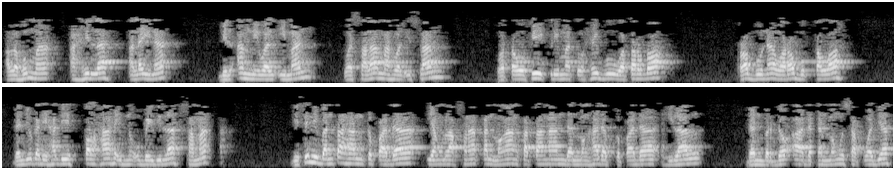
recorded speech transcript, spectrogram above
Allahumma ahillah alaina bil amni wal iman wassalamah wal islam wa taufiq lima tuhibu wa tarda Rabbuna wa Rabbukallah dan juga di hadis Talhah Ibnu Ubaidillah sama di sini bantahan kepada yang melaksanakan mengangkat tangan dan menghadap kepada hilal dan berdoa dan mengusap wajah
